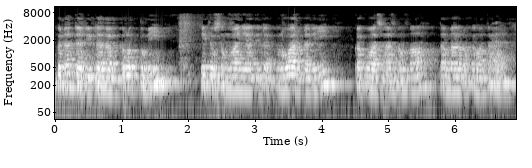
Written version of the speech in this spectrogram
berada di dalam perut bumi itu semuanya tidak keluar dari kekuasaan Allah tabaraka wa taala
